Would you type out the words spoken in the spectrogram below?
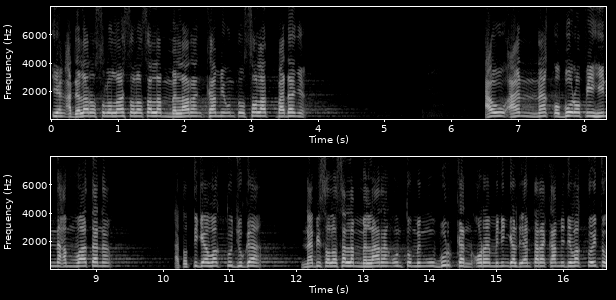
Yang adalah Rasulullah sallallahu alaihi wasallam melarang kami untuk solat padanya. Au an naqburu fihinna amwatana. Atau tiga waktu juga Nabi SAW melarang untuk menguburkan orang yang meninggal di antara kami di waktu itu.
